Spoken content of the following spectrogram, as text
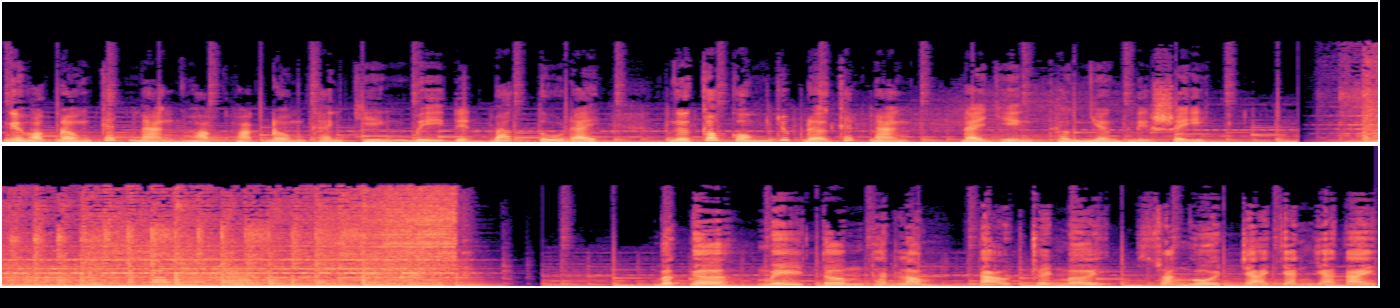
người hoạt động cách mạng hoặc hoạt động kháng chiến bị địch bắt tù đầy, người có công giúp đỡ cách mạng, đại diện thân nhân liệt sĩ. Bất ngờ, mì tôm Thanh Long tạo trend mới, xoán ngôi trà chanh giả tay.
